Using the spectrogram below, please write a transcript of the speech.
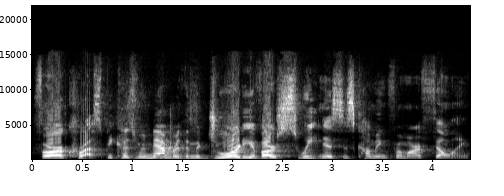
for our crust because remember, the majority of our sweetness is coming from our filling.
